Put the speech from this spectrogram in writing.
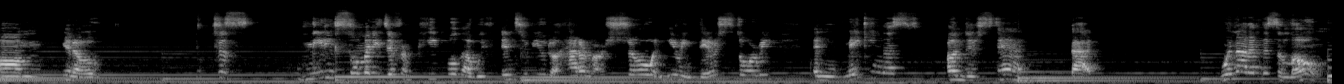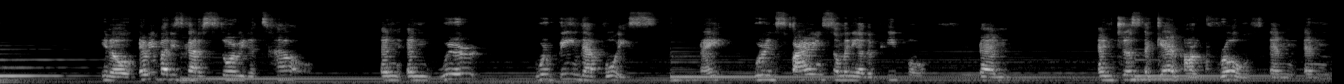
Um, you know, just meeting so many different people that we've interviewed or had on our show and hearing their story and making us understand that we're not in this alone. You know, everybody's got a story to tell. And and we're we're being that voice, right? We're inspiring so many other people. And and just again our growth and and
